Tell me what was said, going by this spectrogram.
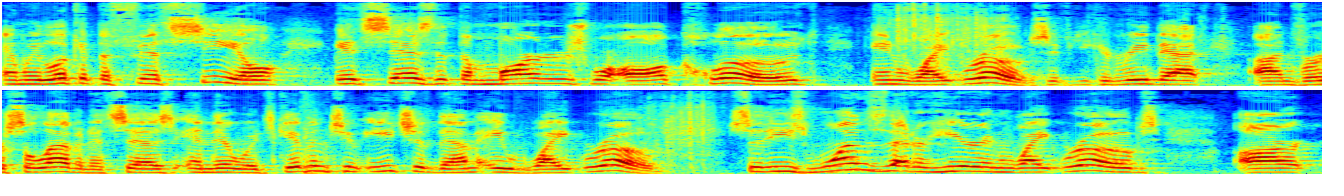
and we look at the fifth seal, it says that the martyrs were all clothed in white robes. If you can read that on verse 11, it says, And there was given to each of them a white robe. So these ones that are here in white robes are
